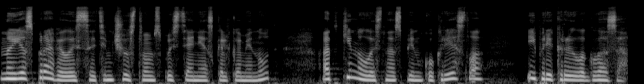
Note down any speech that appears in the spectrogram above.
Но я справилась с этим чувством спустя несколько минут, откинулась на спинку кресла и прикрыла глаза.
